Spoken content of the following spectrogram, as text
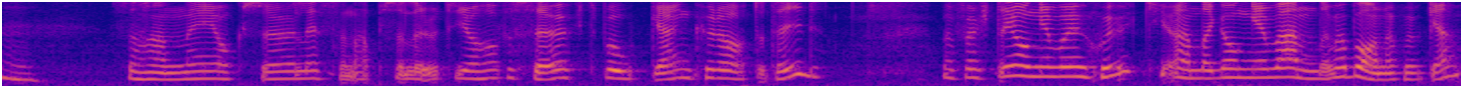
Mm. Så han är också ledsen, absolut. Jag har försökt boka en kuratortid. Men första gången var jag sjuk, andra gången var andra var barnen sjuka.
